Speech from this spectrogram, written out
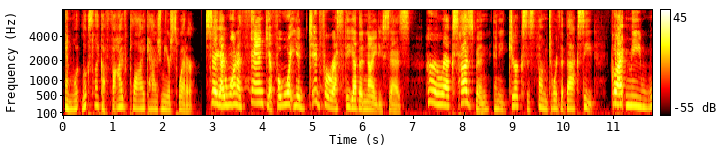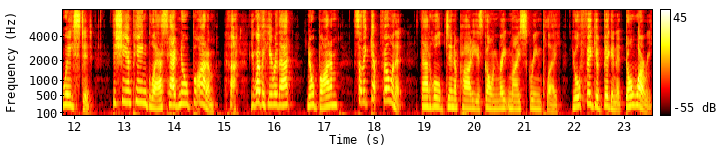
and what looks like a five ply cashmere sweater. Say, I want to thank you for what you did for us the other night, he says. Her ex husband, and he jerks his thumb toward the back seat, got me wasted. The champagne glass had no bottom. Ha! You ever hear of that? No bottom? So they kept filling it. That whole dinner party is going right in my screenplay. You'll figure big in it, don't worry.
